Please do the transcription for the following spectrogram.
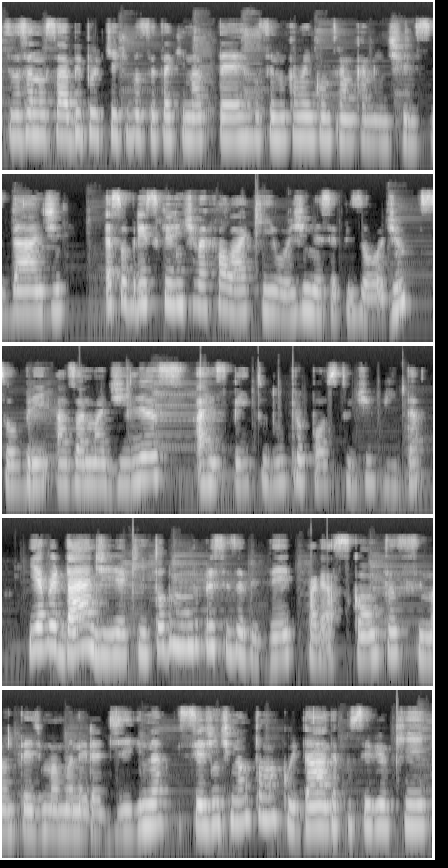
Se você não sabe por que, que você está aqui na Terra, você nunca vai encontrar um caminho de felicidade. É sobre isso que a gente vai falar aqui hoje nesse episódio, sobre as armadilhas a respeito do propósito de vida e a verdade é que todo mundo precisa viver, pagar as contas, se manter de uma maneira digna. Se a gente não toma cuidado, é possível que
